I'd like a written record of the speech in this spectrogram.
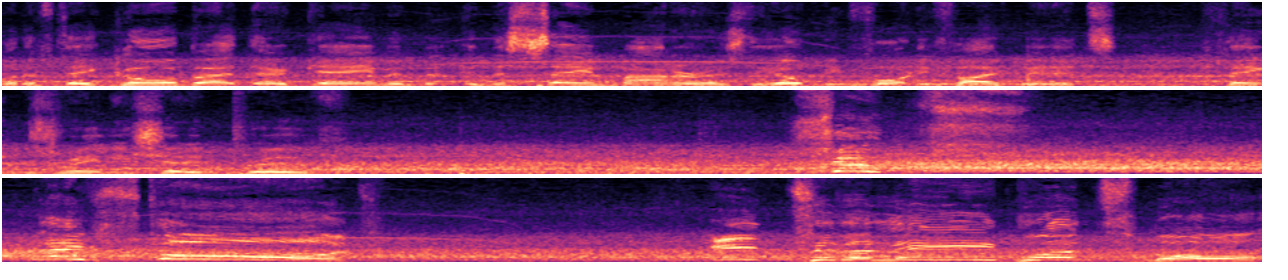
but if they go about their game in the, in the same manner as the opening 45 minutes, things really should improve. Shoots! They've scored! Into the lead once more.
